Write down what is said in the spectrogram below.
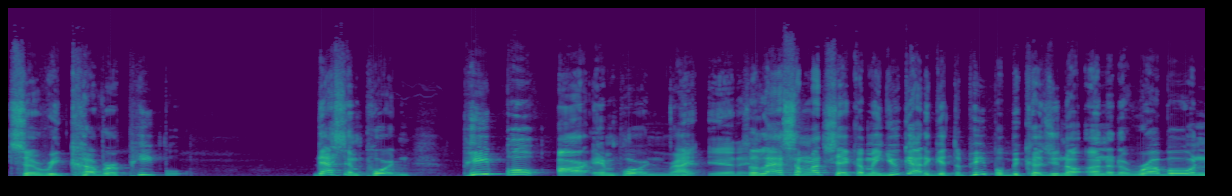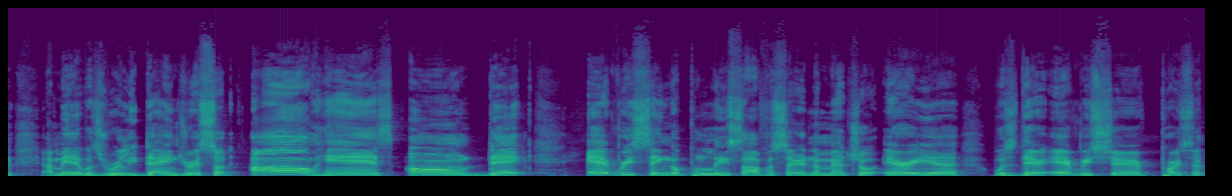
to recover people. That's important. People are important, right? Yeah, yeah, so are. last time I checked, I mean, you got to get the people because you know under the rubble, and I mean it was really dangerous. So all hands on deck. Every single police officer in the metro area was there. Every sheriff person,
